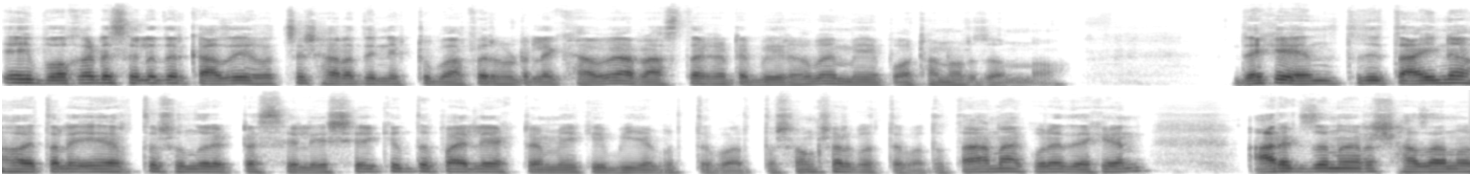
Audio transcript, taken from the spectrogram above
এই বখাটে ছেলেদের কাজেই হচ্ছে সারাদিন একটু বাপের হোটেলে খাবে আর রাস্তাঘাটে বের হবে মেয়ে পাঠানোর জন্য। দেখেন যদি তাই না হয় তাহলে এ এত সুন্দর একটা ছেলে সে কিন্তু পাইলে একটা মেয়েকে বিয়ে করতে পারতো, সংসার করতে পারতো। তা না করে দেখেন আরেকজনের সাজানো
